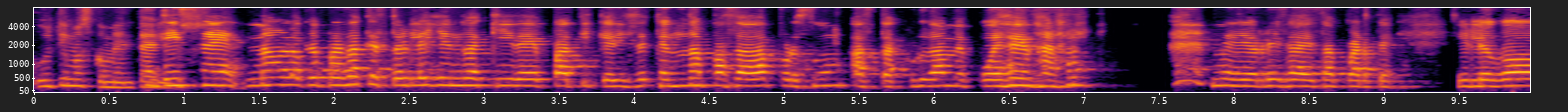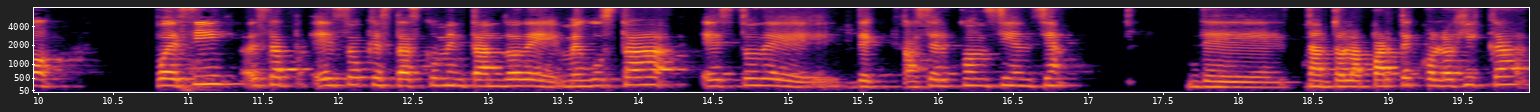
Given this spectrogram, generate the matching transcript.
últimos comentarios. Dice, no, lo que pasa que estoy leyendo aquí de Pati que dice que en una pasada por Zoom hasta cruda me puede dar. me dio risa esa parte. Y luego, pues sí, eso que estás comentando de, me gusta esto de, de hacer conciencia de tanto la parte ecológica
